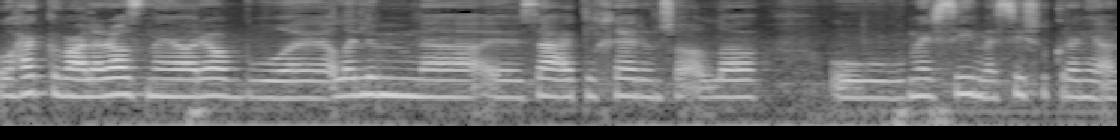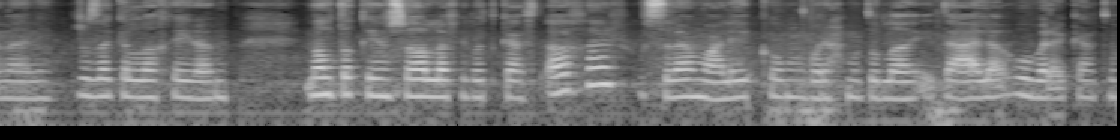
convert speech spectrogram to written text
وحقكم على راسنا يا رب والله يلمنا آه، ساعة الخير إن شاء الله. وميرسي ميرسي شكرا يا أماني. جزاك الله خيرا. نلتقي إن شاء الله في بودكاست آخر. والسلام عليكم ورحمة الله تعالى وبركاته.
